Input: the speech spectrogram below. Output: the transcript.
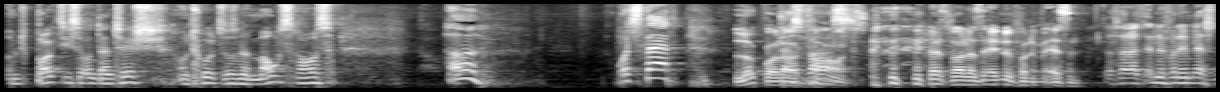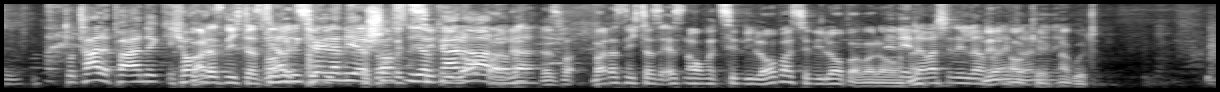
und beugt sich so unter den Tisch und holt so eine Maus raus. Ah, What's that? Look what das I war's. found. Das war das Ende von dem Essen. Das war das Ende von dem Essen. Totale Panik. Ich hoffe, war das nicht, das Sie war haben den Kellner nie erschossen, ich habe keine Lauper, Ahnung. Ne? Das war, war, das nicht das Essen auch mit Cindy Lauper? Cindy Lauper war da auch, Nee, nee ne? da war Cindy Lauper. Nee? Okay, na gut.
